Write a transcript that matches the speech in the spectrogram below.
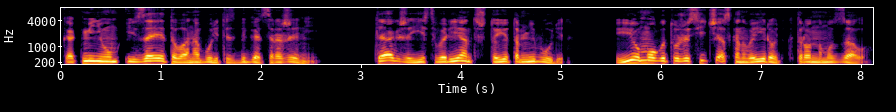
Как минимум из-за этого она будет избегать сражений. Также есть вариант, что ее там не будет. Ее могут уже сейчас конвоировать к тронному залу.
